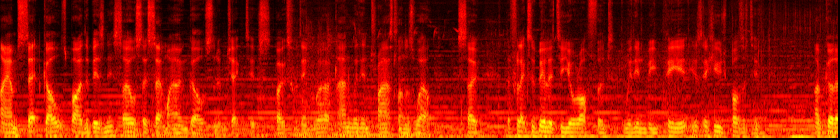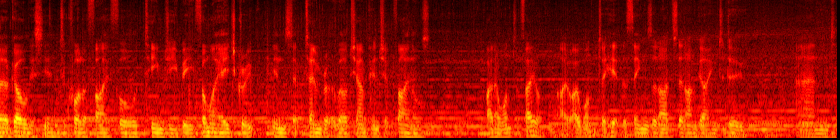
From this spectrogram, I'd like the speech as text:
I am set goals by the business, I also set my own goals and objectives, both within work and within triathlon as well. So the flexibility you're offered within BP is a huge positive. I've got a goal this year to qualify for Team GB for my age group in September at the World Championship Finals. I don't want to fail. I, I, want to hit the things that I've said I'm going to do, and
